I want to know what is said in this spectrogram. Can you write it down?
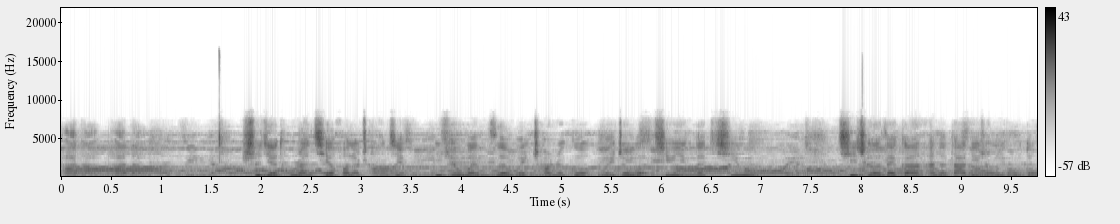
啪嗒啪嗒。世界突然切换了场景，一群蚊子围唱着歌，围着我轻盈的起舞。汽车在干旱的大地上流动，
